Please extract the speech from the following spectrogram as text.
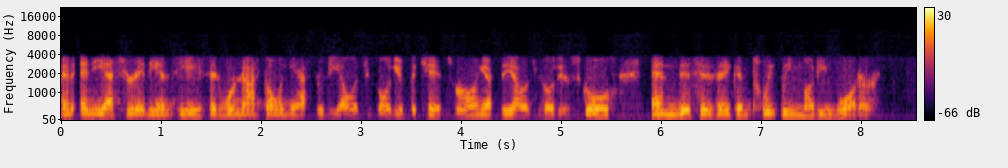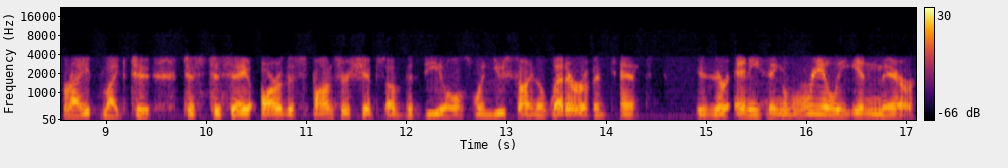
And, and yesterday, the NCAA said we're not going after the eligibility of the kids. We're going after the eligibility of the schools, and this is a completely muddy water, right? Like to to to say, are the sponsorships of the deals when you sign a letter of intent? Is there anything really in there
